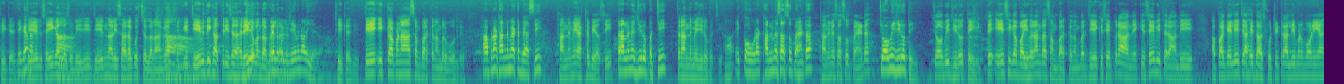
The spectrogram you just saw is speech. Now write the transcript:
ਠੀਕ ਹੈ ਜੀ? ਜੇਬ ਸਹੀ ਗੱਲ ਹੈ। ਤੁਹਾਡੀ ਜੀ। ਜੇਬ ਨਾਲ ਹੀ ਸਾਰਾ ਕੁਝ ਚੱਲਣਾਗਾ ਕਿਉਂਕਿ ਜੇਬ ਦੀ ਖਾਤਰ ਹਰੇਕ ਬੰਦਾ ਫਿਰਦਾ ਬਿਲਕੁਲ ਜੇਬ ਨਾਲ ਹੀ ਹੈਗਾ। ਠੀਕ ਹੈ ਜੀ। ਤੇ ਇੱਕ ਆਪਣਾ ਸੰਪਰਕ ਨੰਬਰ ਬੋਲ ਦਿਓ। ਆਪਣਾ 98882 98882 93025 93025 ਹਾਂ ਇੱਕ ਹੋਰ ਆ 98765 98765 24023 24023 ਤੇ ਇਹ ਸੀਗਾ ਬਾਈ ਹੋਰਾਂ ਦਾ ਸੰਪਰਕ ਨੰਬਰ। ਜੇ ਕਿਸੇ ਭਰਾ ਨੇ ਕਿਸੇ ਵੀ ਤਰ੍ਹਾਂ ਦੀ ਆਪਾਂ ਕਹਿ ਲਈਏ ਚਾਹੇ 10 ਫੁੱਟੀ ਟਰਾਲੀ ਬਣਵਾਉਣੀ ਆ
